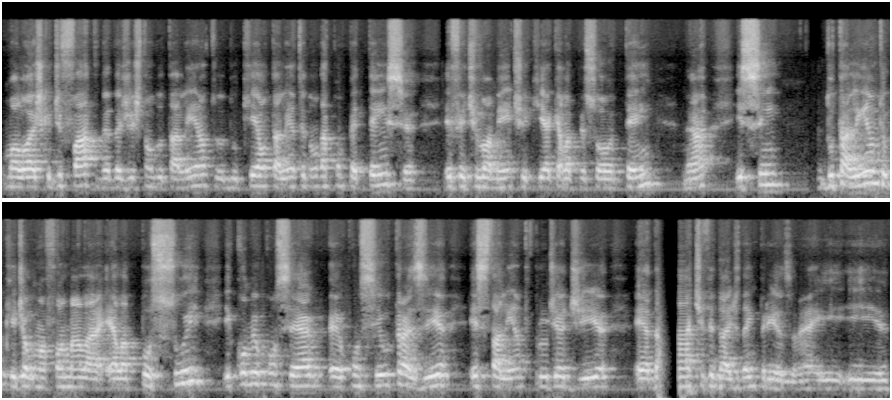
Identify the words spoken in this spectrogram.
uma lógica de fato né, da gestão do talento, do que é o talento e não da competência efetivamente que aquela pessoa tem, né, e sim do talento que de alguma forma ela, ela possui e como eu consigo, eu consigo trazer esse talento para o dia a dia é, da atividade da empresa, né? E, e,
